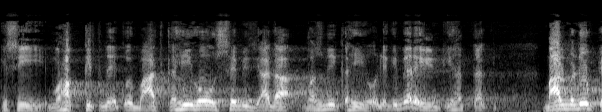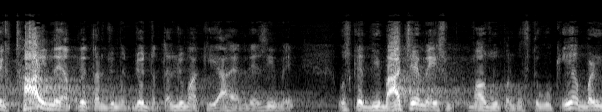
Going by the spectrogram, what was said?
किसी महक्क ने कोई बात कही हो, उससे भी ज़्यादा वजनी कही हो, लेकिन मेरे इल्म की हद तक मालमड्यूक पिकथाल ने अपने तर्जुमे, जो तर्जुमा किया है अंग्रेज़ी में, उसके दिबाचे में इस मौजू पर गुफ्तु की है बड़ी,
